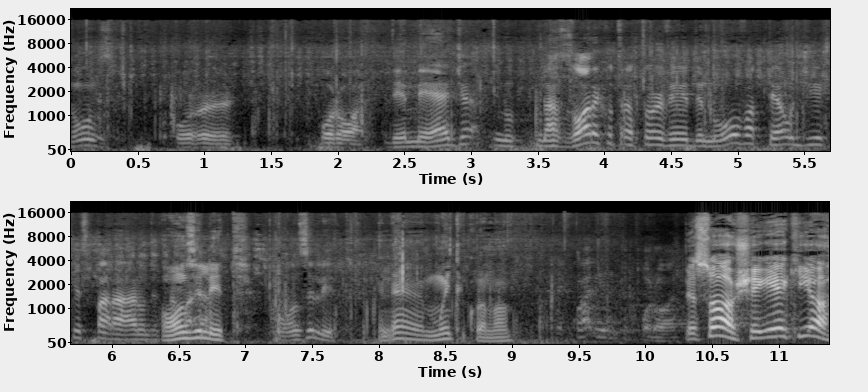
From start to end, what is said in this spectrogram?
Ele fez 11 por, por hora. De média, no- nas horas que o trator veio de novo, até o dia que eles pararam de 11 trabalhar. litros. 11 litros. Ele é muito econômico. É 40 por hora. Pessoal, cheguei aqui, ó,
